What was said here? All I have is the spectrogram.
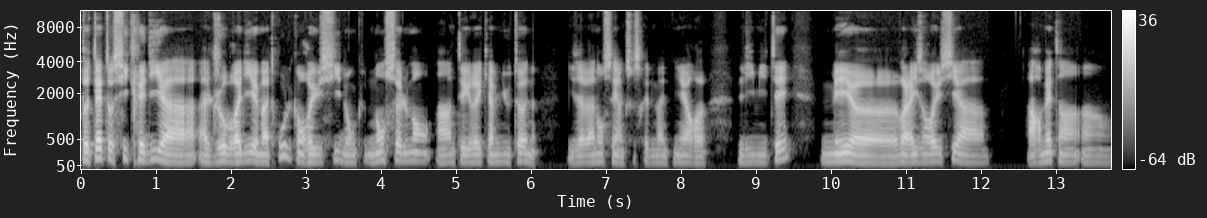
Peut-être aussi crédit à, Joe Brady et Matt Rule qui ont réussi donc non seulement à intégrer Cam Newton, ils avaient annoncé hein, que ce serait de manière euh, limitée, mais euh, voilà, ils ont réussi à, remettre un,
